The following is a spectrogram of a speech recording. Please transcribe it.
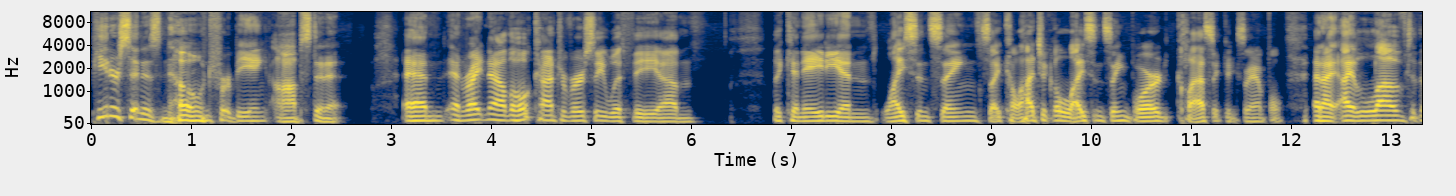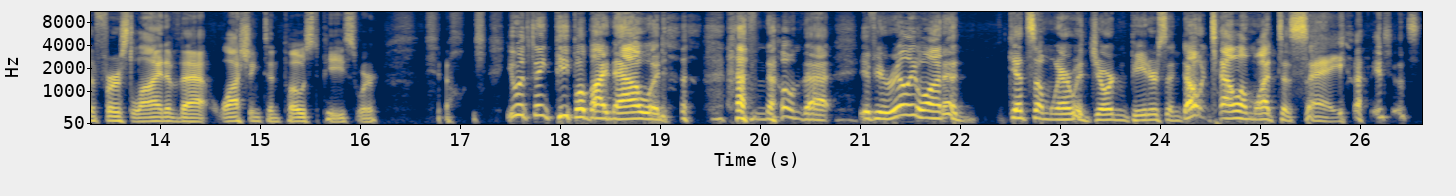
Peterson is known for being obstinate. And and right now the whole controversy with the um the Canadian licensing, psychological licensing board, classic example. And I, I loved the first line of that Washington Post piece where you know you would think people by now would have known that if you really want to get somewhere with Jordan Peterson, don't tell him what to say. just,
